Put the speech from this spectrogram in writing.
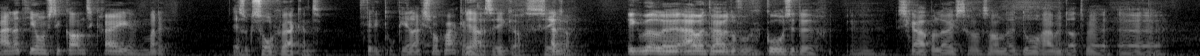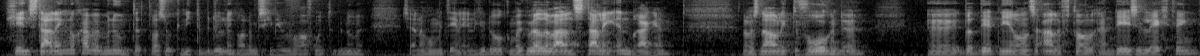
A, dat die jongens de kans krijgen. Maar dat Is ook zorgwekkend. vind ik ook heel erg zorgwekkend. Ja, zeker. zeker. En- Ik wil, ah, want we hebben ervoor gekozen, de schapenluisteraar zal eh, doorhebben dat we geen stelling nog hebben benoemd. Dat was ook niet de bedoeling, hadden we misschien even vooraf moeten benoemen. We zijn er gewoon meteen ingedoken. Maar ik wilde wel een stelling inbrengen. En dat was namelijk de volgende. eh, dat dit Nederlandse elftal en deze lichting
